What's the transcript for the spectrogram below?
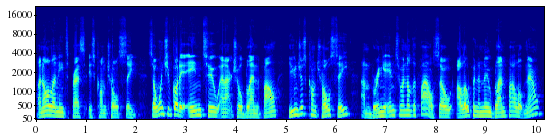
and all I need to press is Control C. So once you've got it into an actual blend file, you can just Control C and bring it into another file. So I'll open a new blend file up now.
